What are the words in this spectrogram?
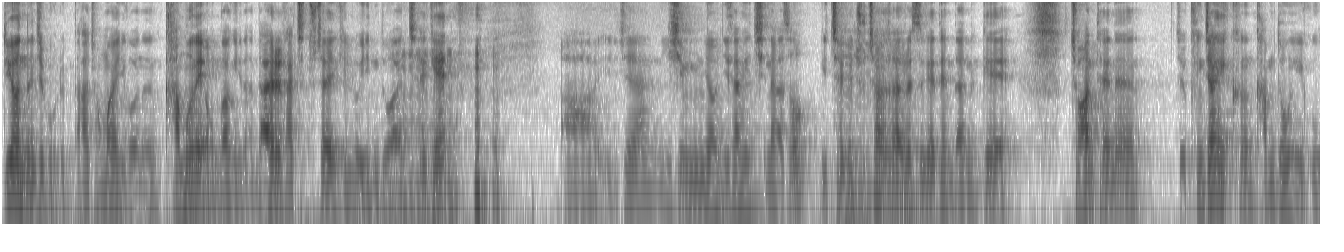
뛰었는지 모릅니다. 아, 정말 이거는 가문의 영광이다. 나를 가치 투자의 길로 인도한 음. 책에 아 이제 한 20년 이상이 지나서 이 책에 추천사를 쓰게 된다는 게 저한테는 굉장히 큰 감동이고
